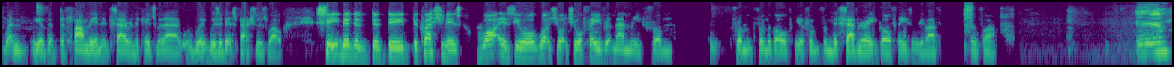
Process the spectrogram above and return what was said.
when you know the, the family and Sarah and the kids were there was a bit special as well. See, the, the the the question is, what is your what's your, what's your favorite memory from from from the golf, you know, from from the seven or eight golf days that we've had so far? Um,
